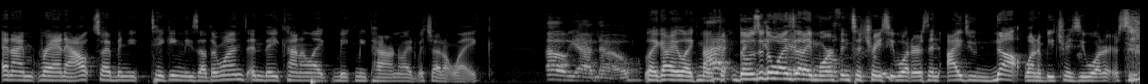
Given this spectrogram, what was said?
And I'm ran out, so I've been taking these other ones, and they kind of like make me paranoid, which I don't like. Oh yeah, no. Like I like morph. I- those I are the ones that I morph into Tracy. Waters, and I do not want to be Tracy Waters.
